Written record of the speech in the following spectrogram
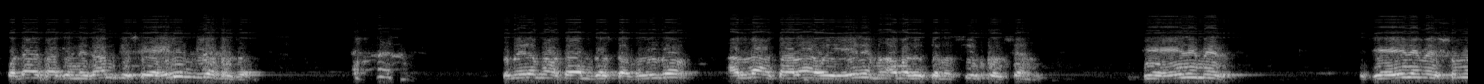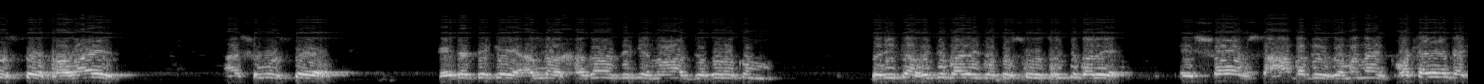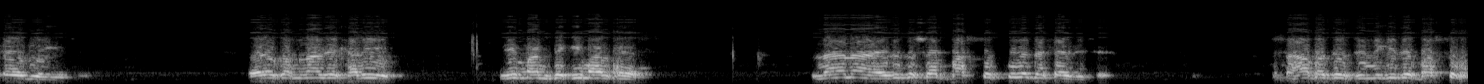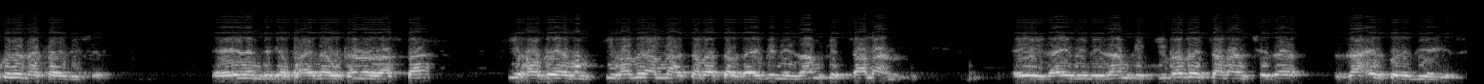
খোদায় পাকের নিজামকে সে এলেম দিয়া বুঝো। তো মেরে মহতারাম দোস্তা বুঝো আল্লাহ তারা ওই এলেম আমাদেরকে নসিব করছেন। যে এলেমের যে এলেমের সমস্ত ফওয়ায়েদ আর সমস্ত এটা থেকে আল্লাহ খাজানা থেকে নেওয়ার যত রকম তরিকা হইতে পারে, যত স্রোত হইতে পারে এই সব সাহাবাদের জমানায় ঘটাইয়া দেখায় দিয়ে গেছে। এরকম না যে খালি ইমান দেখি মান না না, এটা তো সব বাস্তব করে দেখায় দিছে। সাহাবাদের জিন্দগিতে বাস্তব করে দেখায় দিছে। এই এলেম থেকে ফায়দা উঠানোর রাস্তা কি হবে এবং কীভাবে আল্লাহ তালা তার গাইবী নিজামকে চালান এই গাইবী নিজামকে কীভাবে চালান সেটা জাহের করে দিয়ে গেছে।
